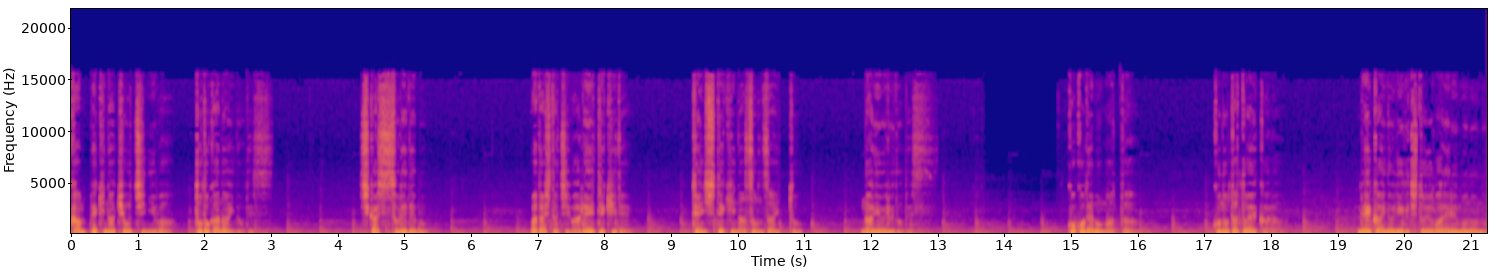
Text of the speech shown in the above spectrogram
完璧な境地には届かないのです。しかしそれでも私たちは霊的で天使的な存在となりうるのです。ここでもまたこの例えから霊界の入り口と呼ばれるものの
